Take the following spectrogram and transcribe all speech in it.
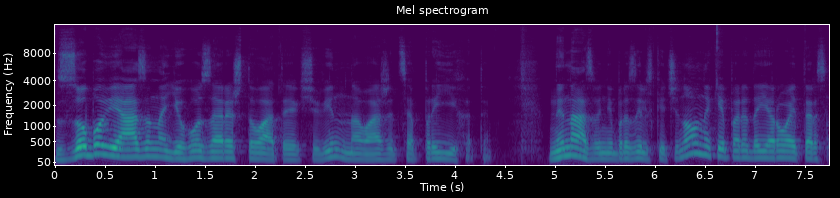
зобов'язана його заарештувати, якщо він наважиться приїхати. Неназвані бразильські чиновники, передає Reuters,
